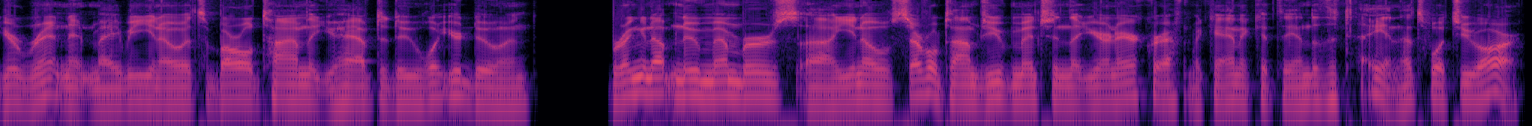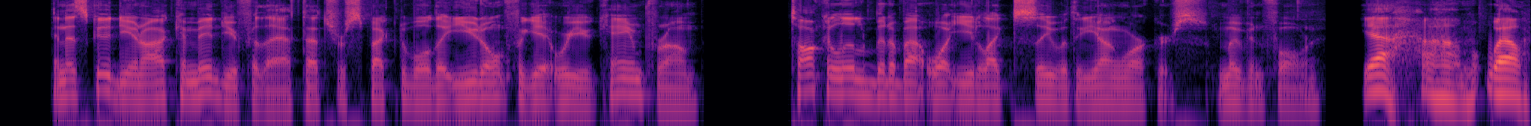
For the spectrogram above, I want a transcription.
You're renting it, maybe. You know, it's a borrowed time that you have to do what you're doing. Bringing up new members, uh, you know, several times you've mentioned that you're an aircraft mechanic at the end of the day, and that's what you are. And it's good, you know, I commend you for that. That's respectable that you don't forget where you came from. Talk a little bit about what you'd like to see with the young workers moving forward. Yeah, um, well,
